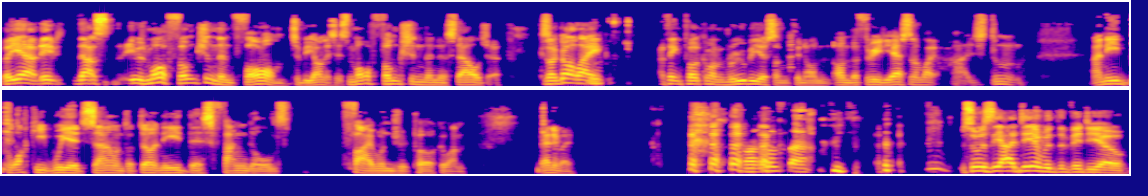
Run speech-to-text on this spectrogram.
But yeah, it, that's it was more function than form. To be honest, it's more function than nostalgia. Because I got like I think Pokemon Ruby or something on on the 3DS, and I'm like, "Ah, I just don't. I need blocky, weird sounds. I don't need this fangled 500 Pokemon. Anyway. Oh, I love that. so was the idea with the video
